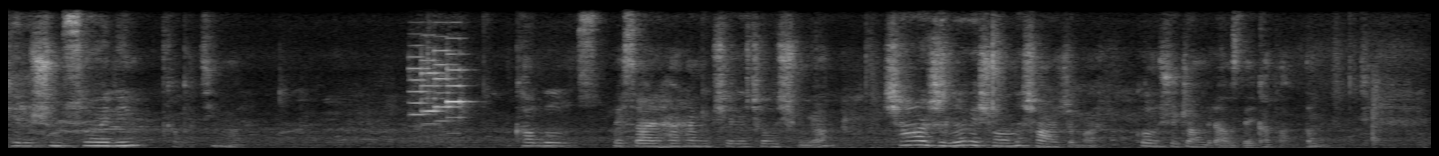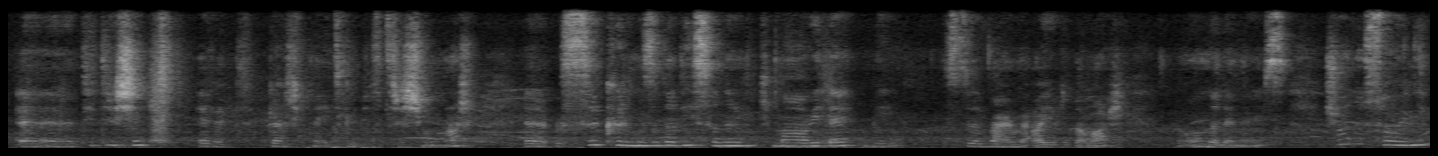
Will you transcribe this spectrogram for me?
Kere şunu söyleyeyim. Kapatayım mı? Kablo vesaire herhangi bir şeyle çalışmıyor. Şarjlı ve şu anda şarjı var. Konuşacağım biraz diye kapattım. Ee, titreşim, evet gerçekten etkili bir titreşim var. Ee, ısı kırmızıda değil sanırım ki mavide bir ısı verme ayarı da var. Onu da deneriz. Şöyle söyleyeyim.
